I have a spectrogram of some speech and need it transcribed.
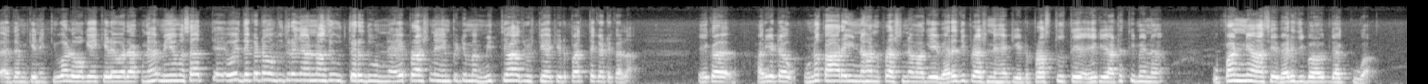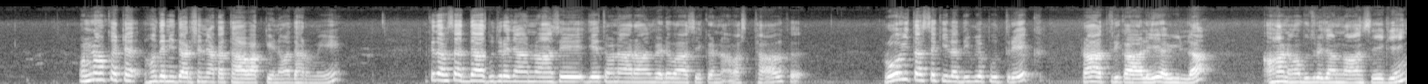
ඇතම් කෙනෙක් කිව්වා ලෝකයේ කෙලවරක් නැහැ මේම සත්‍යයි. ওই දෙකටම බුදුරජාණන් වහන්සේ උත්තර දුන්නේ. ඒ ප්‍රශ්නේ එම් පිටිම මිත්‍යා දෘෂ්ටි හැටියට පැත්තකට කළා. ඒක හරියට උණකාරයින් අහන ප්‍රශ්න වගේ වැරදි ප්‍රශ්න හැටියට ප්‍රස්තුතය ඒක යට තිබෙන උපන්‍යාසයේ වැරදි බව දැක්වුවා. ඔන්නෝකට හොඳ නිදර්ශනයක් කතාවක් වෙනවා ධර්මයේ. එක දවසක් දා බුදුරජාණන් වහන්සේ ජේතවනාරාම වැඩ වාසය කරන අවස්ථාවක රෝහිතස්ස කියලා දිව්‍ය පුත්‍රයෙක් රාත්‍රී කාලයේ ඇවිල්ලා අහනවා බුදුරජාන් වහන්සේගෙන්.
